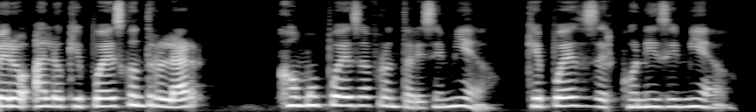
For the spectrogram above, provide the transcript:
Pero a lo que puedes controlar, ¿cómo puedes afrontar ese miedo? ¿Qué puedes hacer con ese miedo?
